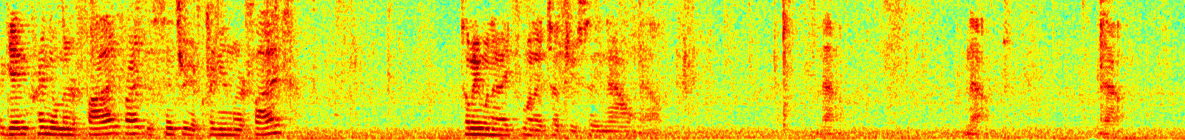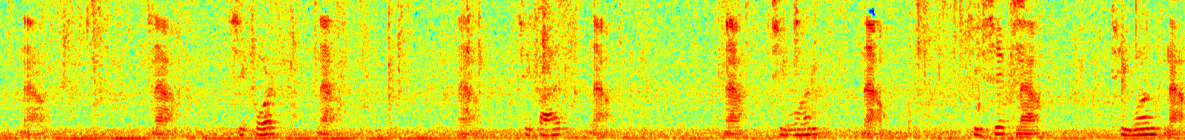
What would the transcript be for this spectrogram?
Again, cranial nerve five, right? The sensory of cranial nerve five. Tell me when I, when I touch you, say now. Now. Now. Now. Now. Now. Now. C4, Now. Now. C5, Now. Now. T1, Now. C6, Now. T1, Now.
